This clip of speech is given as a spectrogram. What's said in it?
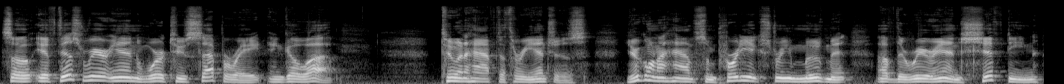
So if this rear end were to separate and go up two and a half to three inches, you're going to have some pretty extreme movement of the rear end shifting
